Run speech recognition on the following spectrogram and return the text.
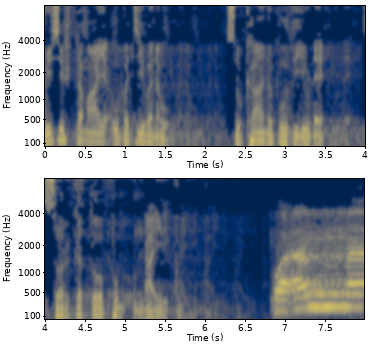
വിശിഷ്ടമായ ഉപജീവനവും സുഖാനുഭൂതിയുടെ സ്വർഗത്തോപ്പും ഉണ്ടായിരിക്കും. وأما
